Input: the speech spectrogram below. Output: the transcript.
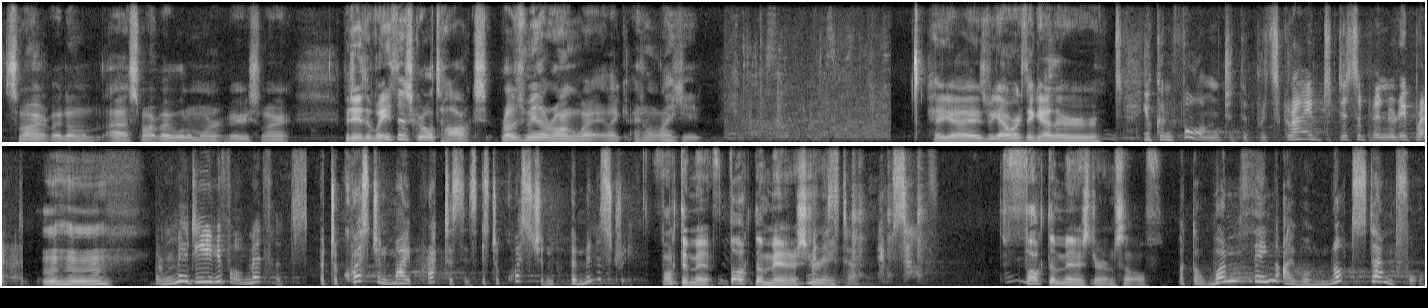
Smart by Dumbledore. Uh, smart by Voldemort. Very smart. But dude, the way this girl talks rubs me the wrong way. Like, I don't like it. Hey guys, we gotta work together. You conform to the prescribed disciplinary practice. Mm-hmm. Medieval methods. But to question my practices is to question the ministry. Fuck the min- Fuck the ministry. Minister himself. Fuck the minister himself. But the one thing I will not stand for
